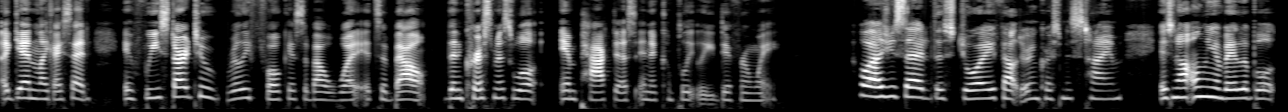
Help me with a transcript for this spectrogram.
again, like I said, if we start to really focus about what it's about, then Christmas will impact us in a completely different way. Well, as you said, this joy felt during Christmas time is not only available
